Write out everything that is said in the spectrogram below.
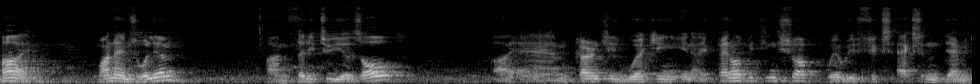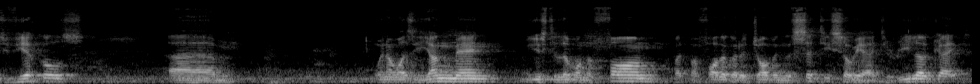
Hi, my name's William. I'm 32 years old. I am currently working in a panel beating shop where we fix accident damaged vehicles. Um, when I was a young man, we used to live on the farm, but my father got a job in the city, so we had to relocate.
